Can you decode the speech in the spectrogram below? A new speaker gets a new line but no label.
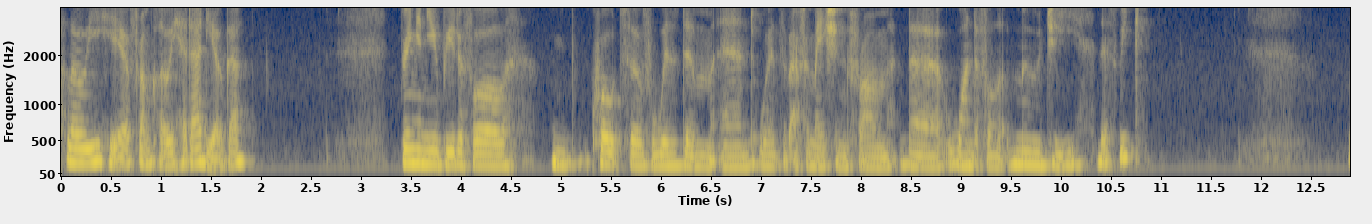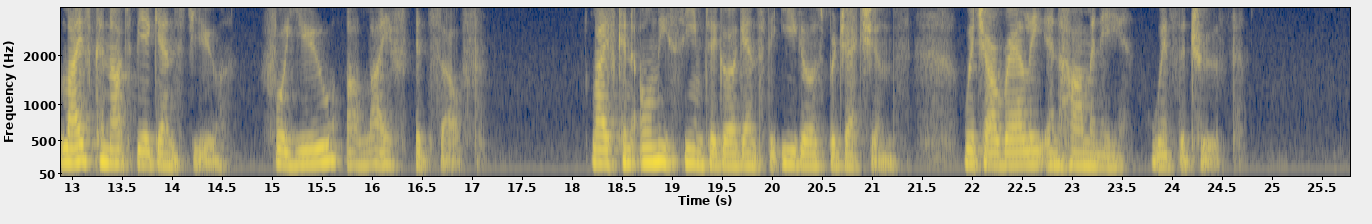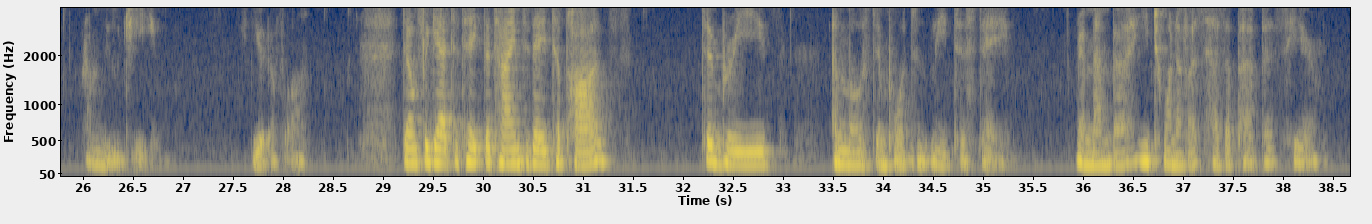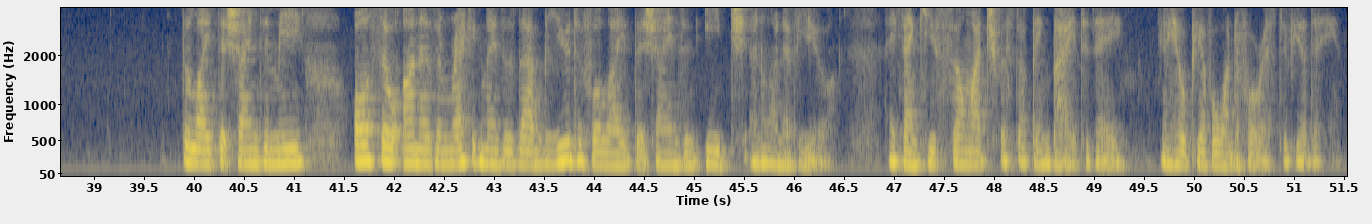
Chloe here from Chloe Haddad Yoga, bringing you beautiful quotes of wisdom and words of affirmation from the wonderful Mooji this week. Life cannot be against you, for you are life itself. Life can only seem to go against the ego's projections, which are rarely in harmony with the truth. From Mooji. Beautiful. Don't forget to take the time today to pause, to breathe, and most importantly, to stay. Remember, each one of us has a purpose here. The light that shines in me also honors and recognizes that beautiful light that shines in each and one of you. I thank you so much for stopping by today. I hope you have a wonderful rest of your day.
